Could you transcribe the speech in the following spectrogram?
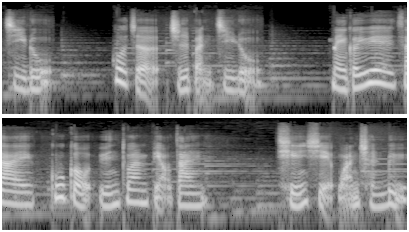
记录。或者纸本记录，每个月在 Google 云端表单填写完成率，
